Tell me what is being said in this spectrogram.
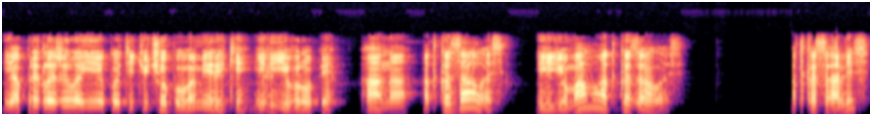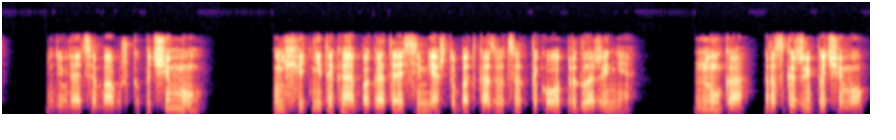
«Я предложила ей оплатить учебу в Америке или Европе, она отказалась, и ее мама отказалась». «Отказались?» – удивляется бабушка. «Почему?» У них ведь не такая богатая семья, чтобы отказываться от такого предложения. Ну-ка, расскажи, почему?»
